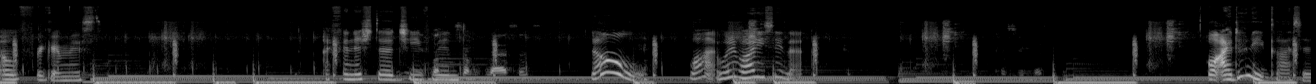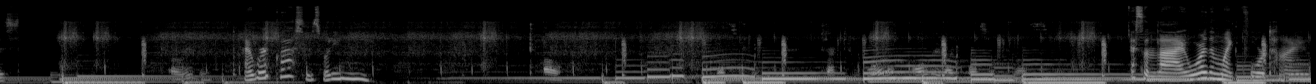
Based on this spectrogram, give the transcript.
oh frick I missed. I finished the achievement. some glasses No! Why? Why, why do you say that? because you missed. Well, I do need glasses. Oh really? I wear glasses. What do you mean? Oh. That's true. Like you wore them only like once or twice. That's a lie. I wore them like four times.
